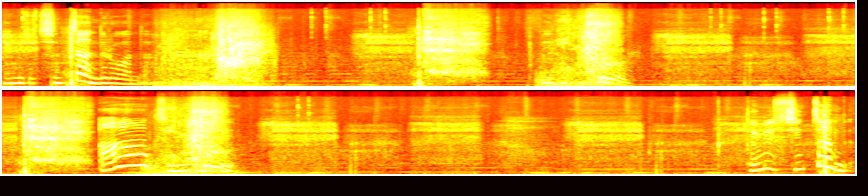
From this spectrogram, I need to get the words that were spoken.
데미지 진짜 안 들어간다. 아, 정말 데미지 진짜 안 들-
